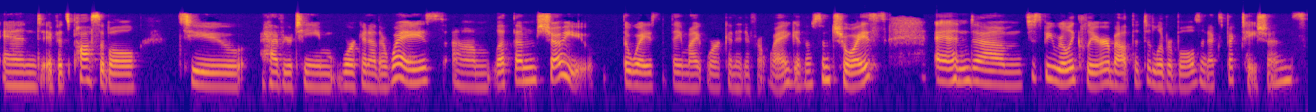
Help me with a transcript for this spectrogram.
And if it's possible to have your team work in other ways, um, let them show you the ways that they might work in a different way, give them some choice, and um, just be really clear about the deliverables and expectations.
